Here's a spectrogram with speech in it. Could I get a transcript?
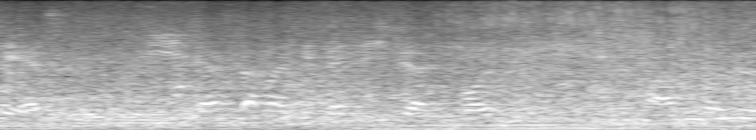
PS, die erst einmal gewendet werden wollten. Diese Fahrzeuge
